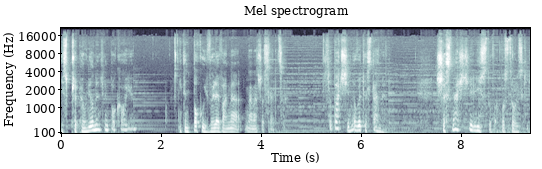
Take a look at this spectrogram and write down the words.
jest przepełniony tym pokojem i ten pokój wylewa na, na nasze serca. Zobaczcie, Nowy Testament. 16 listów apostolskich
